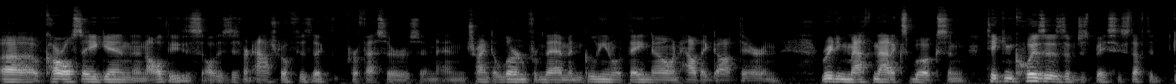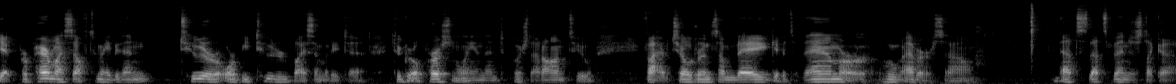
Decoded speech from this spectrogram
uh, Carl Sagan and all these all these different astrophysics professors, and and trying to learn from them and glean what they know and how they got there, and reading mathematics books and taking quizzes of just basic stuff to get prepare myself to maybe then tutor or be tutored by somebody to to grow personally, and then to push that on to I have children someday, give it to them or whomever. So that's that's been just like a,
